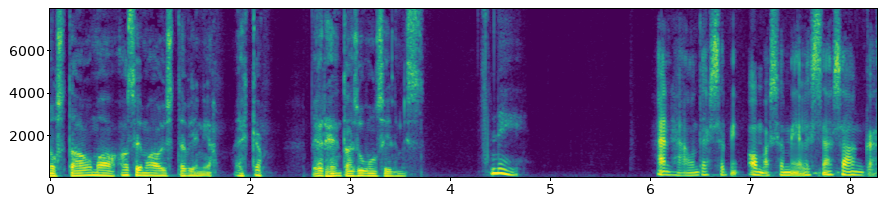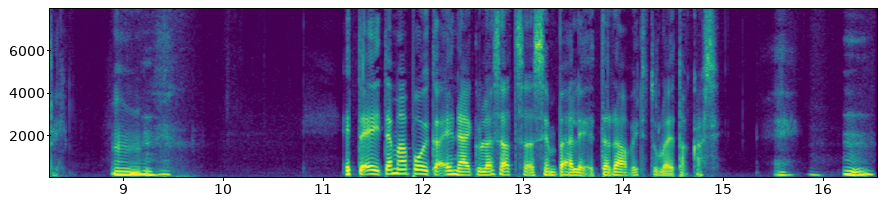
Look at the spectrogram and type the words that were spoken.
Nostaa omaa asemaa ystävien ja ehkä perheen tai suvun silmissä. Niin. Hänhän on tässä omassa mielessään sankari. Mm-hmm. Että ei tämä poika enää kyllä satsaa sen päälle, että David tulee takaisin. Ei. Mm.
